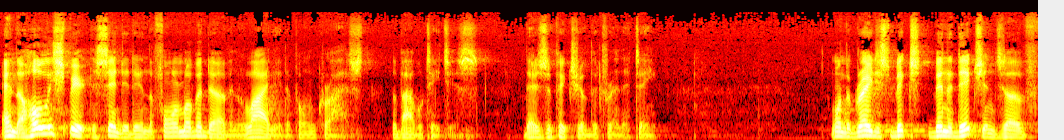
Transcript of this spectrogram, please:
And the Holy Spirit descended in the form of a dove and lighted upon Christ, the Bible teaches. There's a picture of the Trinity. One of the greatest benedictions of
